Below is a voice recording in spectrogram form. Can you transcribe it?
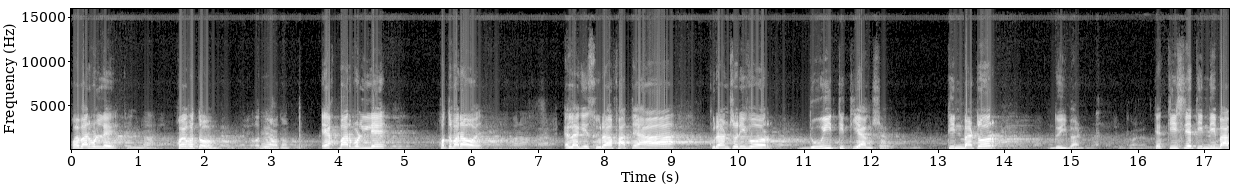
কয়বার পড়লে কয় খতম? একবার পড়লে কতবার হয়? এলাগি সুরা ফাতেহা কুরআন শরীফর দুই তৃতীয়াংশ। তিন বাটর দুই বাট। তেত্রিশে তিন দি বাঘ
